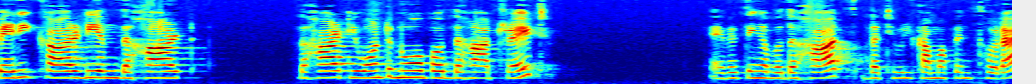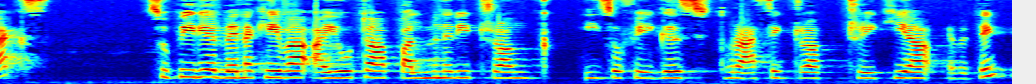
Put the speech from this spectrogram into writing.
pericardium, the heart. The heart, you want to know about the heart, right? Everything about the heart that you will come up in thorax. Superior vena cava, aorta, pulmonary trunk, esophagus, thoracic duct, trachea, everything.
